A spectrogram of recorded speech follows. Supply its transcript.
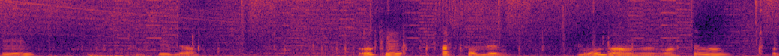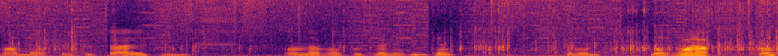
tout est là. Ok, pas de problème. Bon bah on va voir ça, hein. On va brancher tout ça et puis en avant toute la musique, hein. Donc voilà, donc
